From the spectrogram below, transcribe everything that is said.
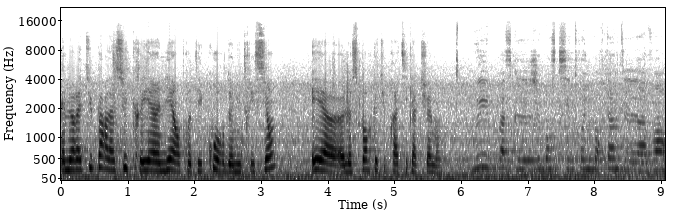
Aimerais-tu par la suite créer un lien entre tes cours de nutrition et euh, le sport que tu pratiques actuellement? Oui, parce que je pense que c'est trop important d'avoir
